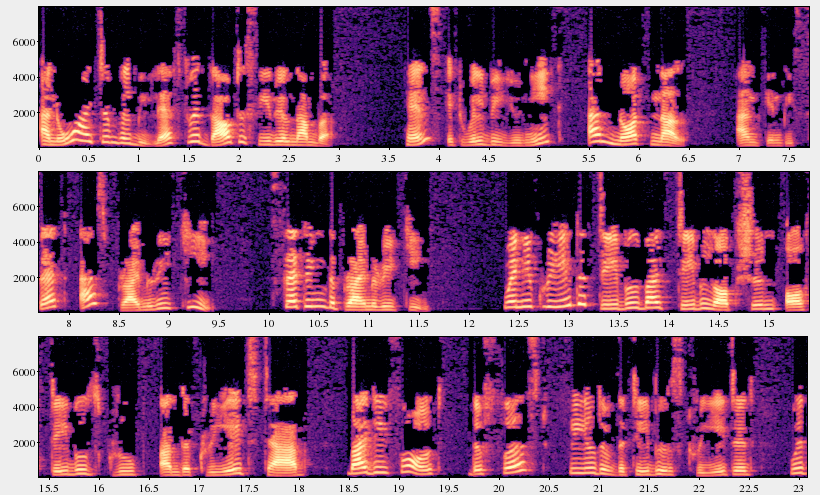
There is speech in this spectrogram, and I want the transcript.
and no item will be left without a serial number. Hence, it will be unique and not null and can be set as primary key. Setting the primary key. When you create a table by table option of tables group under create tab, by default, the first field of the table is created with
